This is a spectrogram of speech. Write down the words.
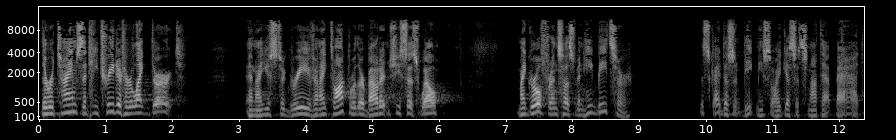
There were times that he treated her like dirt. And I used to grieve. And I talked with her about it. And she says, Well, my girlfriend's husband, he beats her. This guy doesn't beat me, so I guess it's not that bad.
